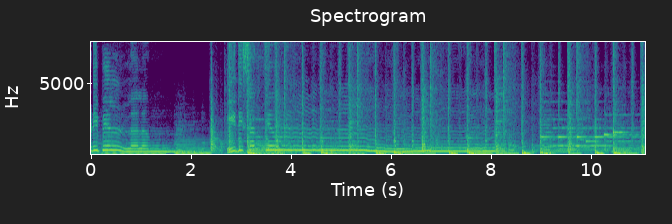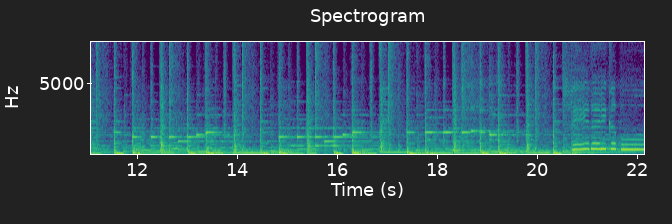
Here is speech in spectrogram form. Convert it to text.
బడి పిల్లలం. ఇది సత్యం. పేదరికపు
